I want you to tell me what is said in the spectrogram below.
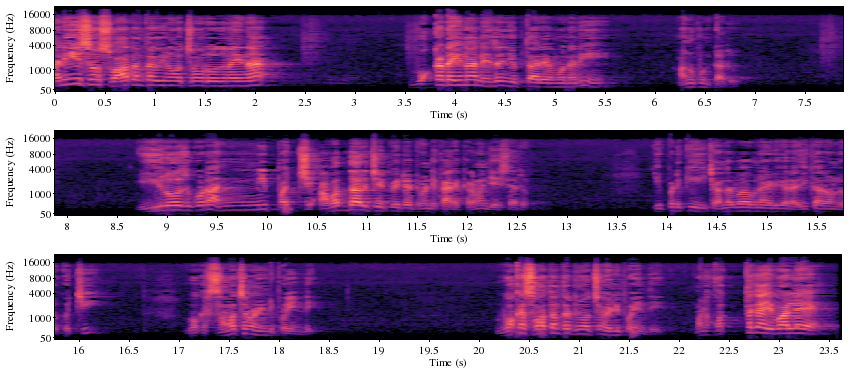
కనీసం స్వాతంత్ర దినోత్సవం రోజునైనా ఒక్కటైనా నిజం చెప్తారేమోనని అనుకుంటారు. ఈ రోజు కూడా అన్ని పచ్చి అబద్ధాలు చెప్పేటటువంటి కార్యక్రమం చేశారు. ఇప్పటికీ చంద్రబాబు నాయుడు గారు అధికారంలోకి వచ్చి ఒక సంవత్సరం నిండిపోయింది. ఒక స్వాతంత్ర దినోత్సవం వెళ్ళిపోయింది. మన కొత్తగా ఇవాళ్ళే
